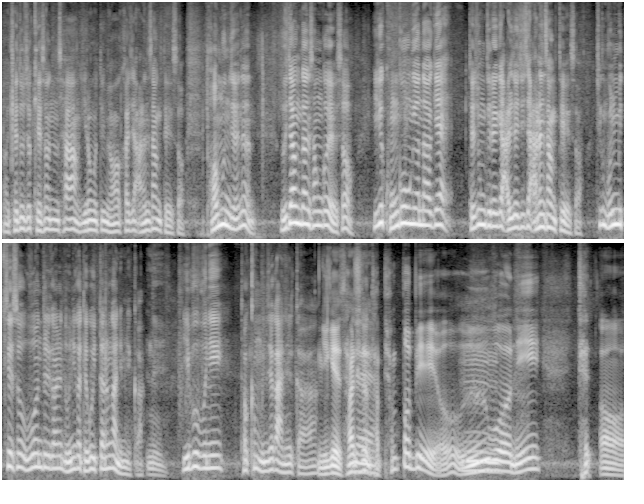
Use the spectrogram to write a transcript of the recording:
어, 제도적 개선 사항 이런 것들이 명확하지 않은 상태에서 더 문제는 의장단 선거에서 이게 공공연하게 대중들에게 알려지지 않은 상태에서 지금 물밑에서 의원들 간의 논의가 되고 있다는 거 아닙니까? 네. 이 부분이 더 큰 문제가 아닐까. 이게 사실은 네. 다 편법이에요. 음. 의원이 제, 어,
